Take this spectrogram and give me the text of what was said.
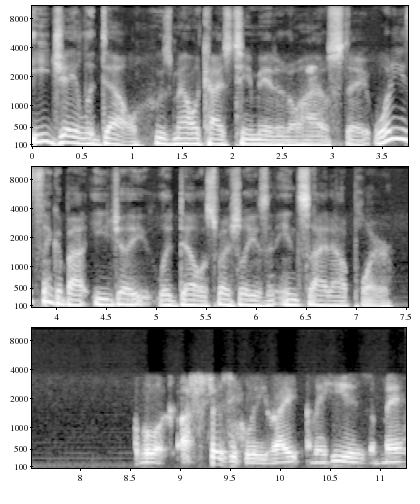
EJ Liddell, who's Malachi's teammate at Ohio State. What do you think about EJ Liddell, especially as an inside out player? look, uh, physically, right? I mean, he is a man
